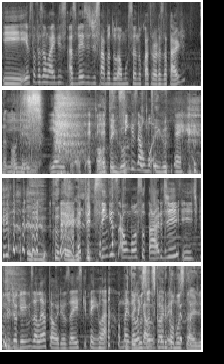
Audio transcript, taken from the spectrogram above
E eu estou fazendo lives, às vezes, de sábado, almoçando 4 horas da tarde. E, Ok. e é isso. É, é, é o Tengu. Sings almo... Tengu. É. É Twitch Sings, almoço tarde e, tipo, videogames aleatórios. É isso que tem lá. Mas o é legal. só discorda com o almoço tarde.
